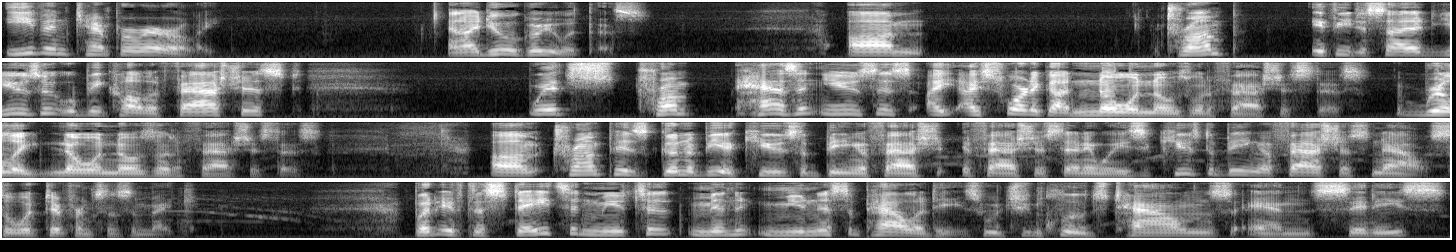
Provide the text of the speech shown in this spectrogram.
even temporarily. And I do agree with this. Um, Trump, if he decided to use it, would be called a fascist, which Trump hasn't used this. I, I swear to God, no one knows what a fascist is. Really, no one knows what a fascist is. Um, Trump is going to be accused of being a, a fascist anyway. He's accused of being a fascist now, so what difference does it make? But if the states and municipalities, which includes towns and cities,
